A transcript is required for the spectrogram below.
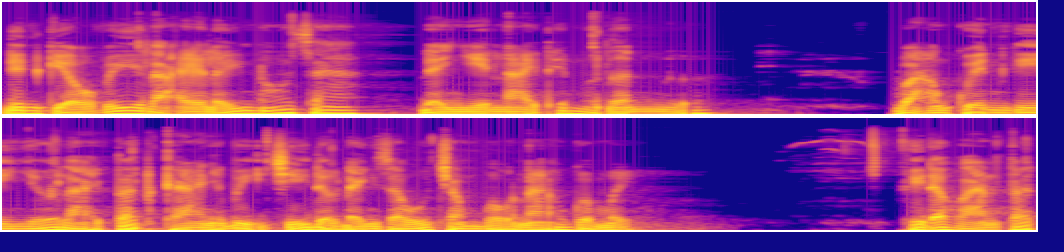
Nên Kiều Vi lại lấy nó ra Để nhìn lại thêm một lần nữa. Và không quên ghi nhớ lại tất cả những vị trí được đánh dấu trong bộ não của mình. Khi đã hoàn tất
